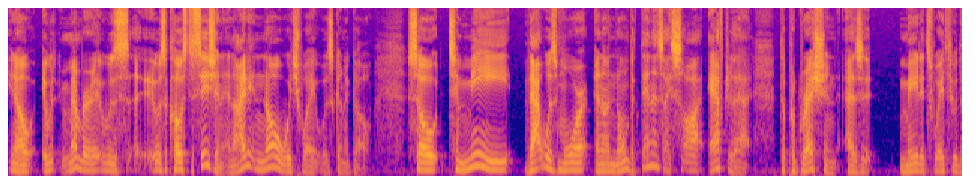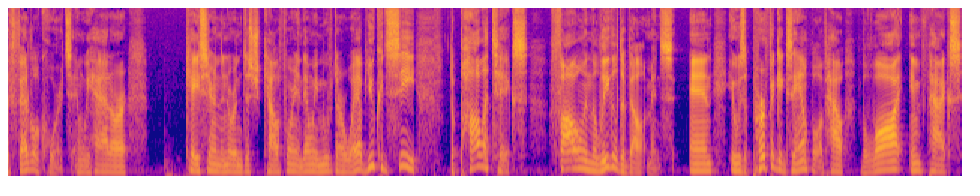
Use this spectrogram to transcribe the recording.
you know, it was remember it was it was a close decision, and I didn't know which way it was going to go. So to me, that was more an unknown. But then as I saw after that, the progression as it made its way through the federal courts, and we had our case here in the Northern District of California, and then we moved our way up, you could see the politics following the legal developments. And it was a perfect example of how the law impacts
